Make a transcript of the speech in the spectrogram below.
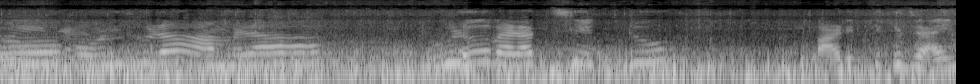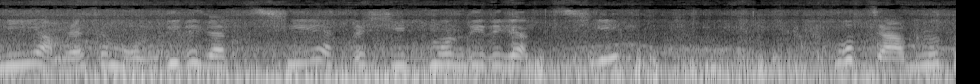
তো বন্ধুরা আমরা ঘুরেও বেড়াচ্ছি একটু। বাড়ির দিকে যাইনি আমরা একটা মন্দিরে যাচ্ছি একটা শিব মন্দিরে যাচ্ছি। খুব জাগ্রত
